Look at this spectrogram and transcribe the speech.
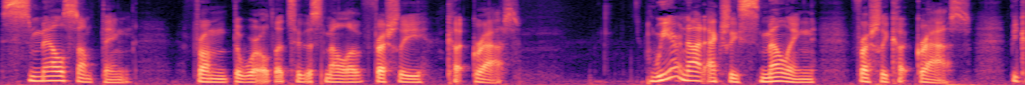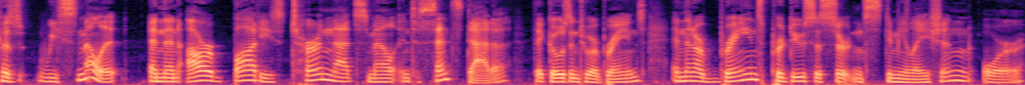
smell something from the world, let's say the smell of freshly cut grass, we are not actually smelling freshly cut grass because we smell it and then our bodies turn that smell into sense data that goes into our brains. And then our brains produce a certain stimulation or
